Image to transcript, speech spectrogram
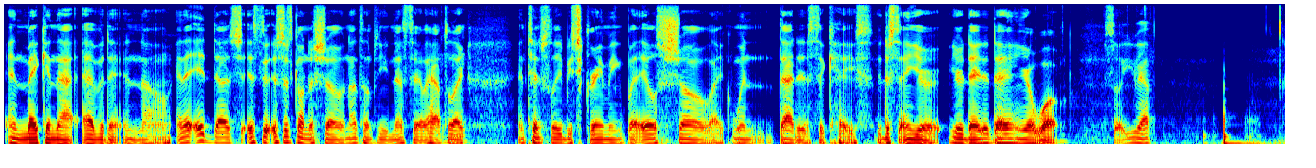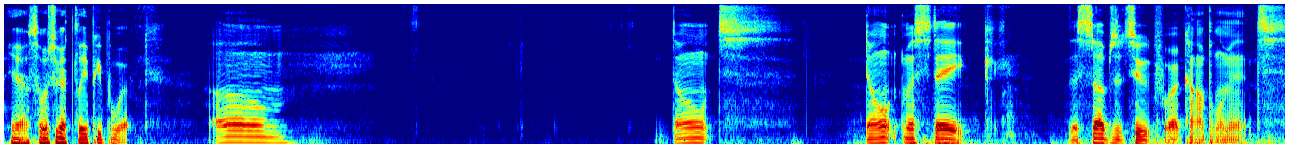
and making that evident and known. And it, it does. It's it's just going to show. Not something you necessarily have to like intentionally be screaming, but it'll show like when that is the case. Just in your your day to day and your walk. So you have Yeah. So what you got to leave people with? Um, don't don't mistake the substitute for a complement.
